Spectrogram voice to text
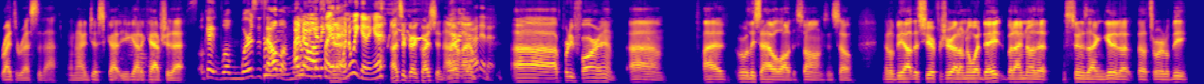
write the rest of that. And I just got, you got to capture that. Okay, well, where's this album? I know. are we I was gonna like, get it? when are we getting it? That's a great question. Where I, are you I'm, at in it? Uh, pretty far in. Um, I or at least I have a lot of the songs, and so it'll be out this year for sure. I don't know what date, but I know that as soon as I can get it, uh, that's where it'll be.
